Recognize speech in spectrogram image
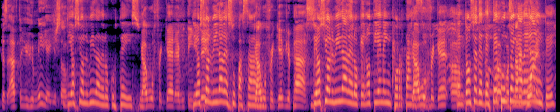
Because after you humiliate yourself, Dios se olvida de lo que usted hizo. God will forget everything Dios you se did. olvida de su God pasado. will forgive your past. Dios se olvida de lo que no tiene importancia. God will forget, um, Entonces, desde este punto en adelante,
